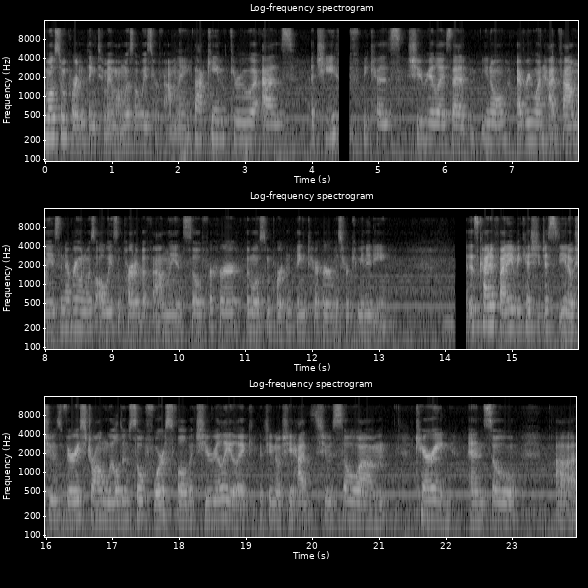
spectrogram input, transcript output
most important thing to my mom was always her family. That came through as a chief because she realized that you know everyone had families and everyone was always a part of a family. And so for her the most important thing to her was her community. It's kind of funny because she just you know she was very strong-willed and so forceful but she really like you know she had she was so um, caring. And so uh,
